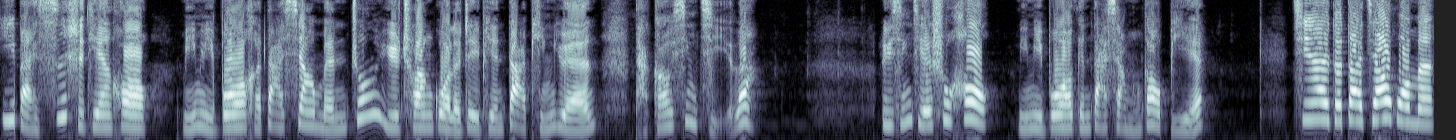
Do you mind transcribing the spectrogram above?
一百四十天后，米米波和大象们终于穿过了这片大平原，他高兴极了。旅行结束后，米米波跟大象们告别：“亲爱的大家伙们，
